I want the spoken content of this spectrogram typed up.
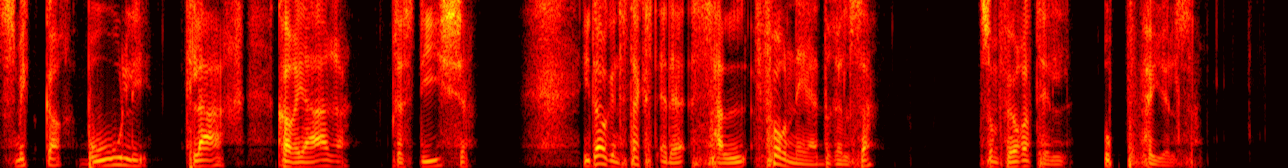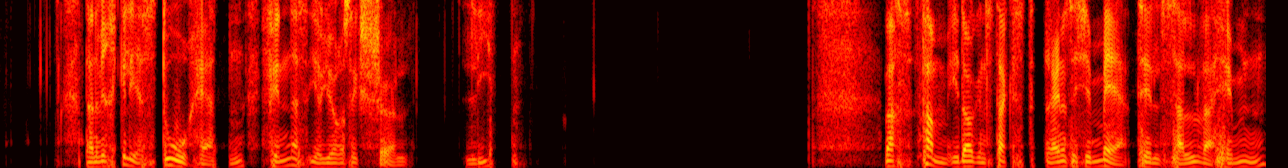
smykker, bolig, klær, karriere, prestisje? I dagens tekst er det selvfornedrelse som fører til opphøyelse. Den virkelige storheten finnes i å gjøre seg sjøl liten. Vers 5 i dagens tekst regnes ikke med til selve hymnen,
